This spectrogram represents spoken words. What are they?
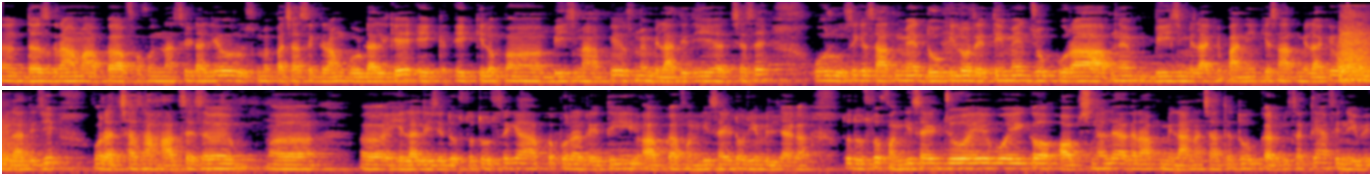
दस ग्राम आपका फफूंदनाशी डालिए और उसमें पचास ग्राम गुड़ डाल के एक एक किलो बीज में आपके उसमें मिला दीजिए अच्छे से। और उसी के साथ में दो किलो रेती में जो पूरा आपने बीज मिला के, पानी के साथ मिला के उसको मिला दीजिए और अच्छा सा हाथ से इसे हिला लीजिए दोस्तों। तो उससे क्या आपका पूरा रेती, आपका फंगीसाइड और ये मिल जाएगा। तो दोस्तों, फंगीसाइड जो है वो एक ऑप्शनल है, अगर आप मिलाना चाहते तो कर भी सकते हैं या फिर नहीं भी।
